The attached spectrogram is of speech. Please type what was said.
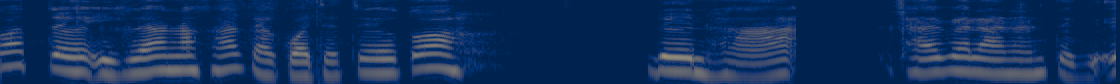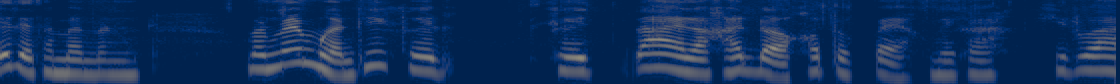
ก็เจออีกแล้วนะคะ แต่กว่าจะเจอก็เดินหาใช้เวลานานแต่เอ๊ะแต่ทำไมมันมันไม่เหมือนที่เคยเคยได้ล่ะคะ ดอกเขาแปลกๆไหมคะ คิดว่า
